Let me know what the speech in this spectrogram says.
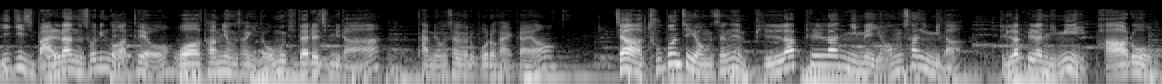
이기지 말라는 소린 것 같아요 와 다음 영상이 너무 기다려집니다 다음 영상으로 보러 갈까요? 자 두번째 영상은 빌라필라님의 영상입니다 빌라필라님이 바로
